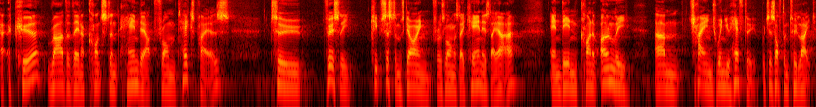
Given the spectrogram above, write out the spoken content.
uh, occur rather than a constant handout from taxpayers to, firstly, keep systems going for as long as they can, as they are, and then kind of only um, change when you have to, which is often too late.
